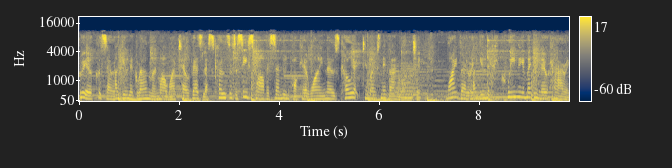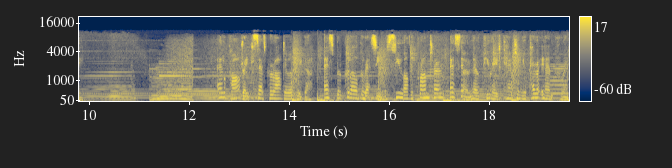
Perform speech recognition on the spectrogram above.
Manera tal vez las cosas así suaves en un poco y nos collectimos nuevamente. Y vera una pequeña medino Harry. El padre desesperado obliga, es porque el recibe su de pronto, eso no puede continuar para el emperor.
